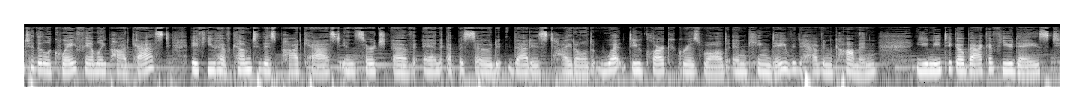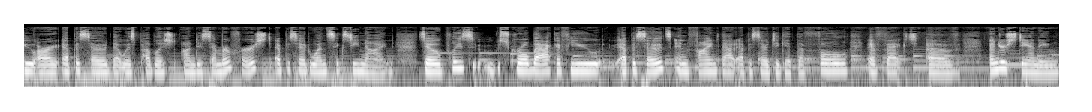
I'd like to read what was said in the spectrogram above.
to the LaQuay Family Podcast. If you have come to this podcast in search of an episode that is titled, What Do Clark Griswold and King David Have in Common? you need to go back a few days to our episode that was published on December 1st, episode 169. So please scroll back a few episodes and find that episode to get the full effect of understanding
